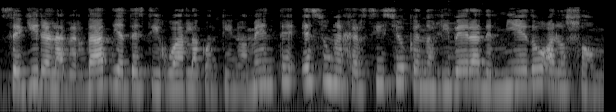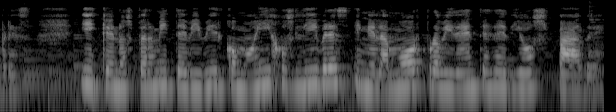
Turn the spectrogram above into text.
Seguir a la verdad y atestiguarla continuamente es un ejercicio que nos libera del miedo a los hombres y que nos permite vivir como hijos libres en el amor providente de Dios Padre.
